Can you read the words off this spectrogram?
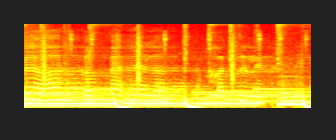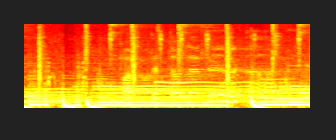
प्यार का पहला खत लिखने वक्त तो लगता है।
